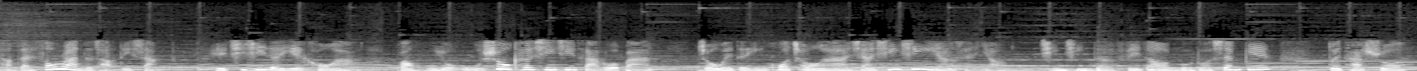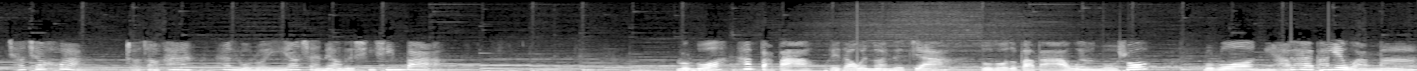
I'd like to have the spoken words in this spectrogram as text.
躺在松软的草地上，黑漆漆的夜空啊，仿佛有无数颗星星洒落般。周围的萤火虫啊，像星星一样闪耀，轻轻地飞到罗罗身边，对他说悄悄话：“找找看，和罗罗一样闪亮的星星吧。”罗罗和爸爸回到温暖的家。罗罗的爸爸问罗说。罗罗，你还害怕夜晚吗？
